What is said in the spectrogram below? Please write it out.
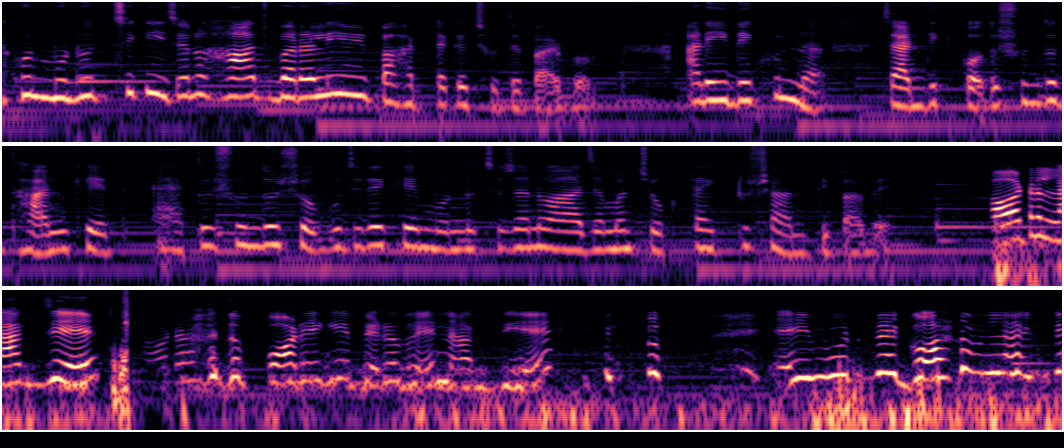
এখন মনে হচ্ছে কি যেন হাত বাড়ালেই আমি পাহাড়টাকে ছুতে পারব। আর এই দেখুন না, চারদিকে কত সুন্দর ধান ক্ষেত এত সুন্দর সবুজ দেখে মনে হচ্ছে যেন আজ আমার চোখটা একটু শান্তি পাবে। হাওয়াটা লাগছে হাওয়াটা হয়তো পরে গিয়ে বেরোবে নাক দিয়ে কিন্তু এই মুহূর্তে গরম লাগছে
